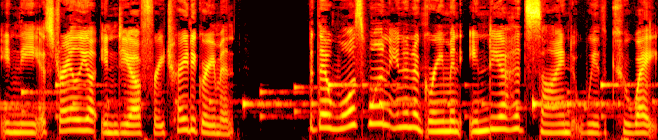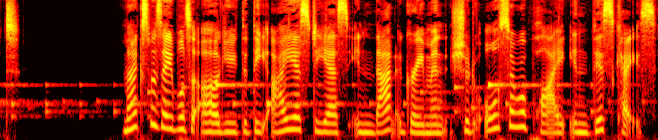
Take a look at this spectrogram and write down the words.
in the Australia India Free Trade Agreement, but there was one in an agreement India had signed with Kuwait. Max was able to argue that the ISDS in that agreement should also apply in this case,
